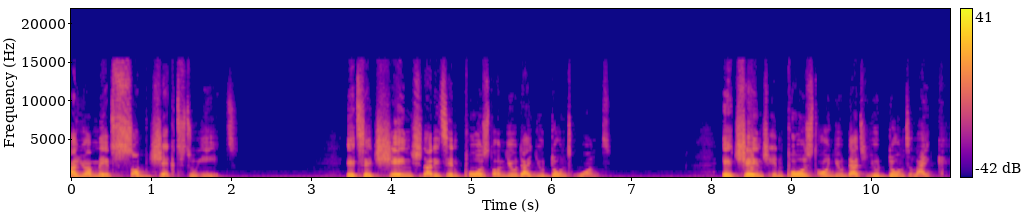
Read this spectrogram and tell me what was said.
and you are made subject to it. It's a change that is imposed on you that you don't want, a change imposed on you that you don't like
